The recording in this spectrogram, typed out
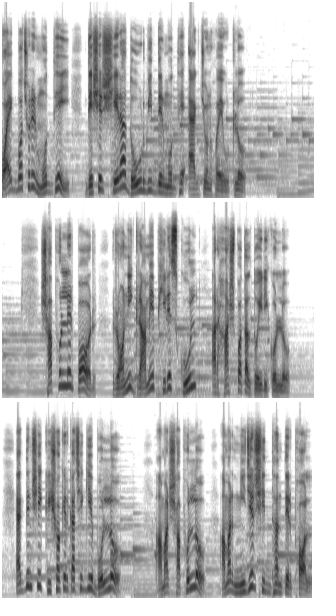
কয়েক বছরের মধ্যেই দেশের সেরা দৌড়বিদদের মধ্যে একজন হয়ে উঠল। সাফল্যের পর রনি গ্রামে ফিরে স্কুল আর হাসপাতাল তৈরি করল। একদিন সেই কৃষকের কাছে গিয়ে বলল, আমার সাফল্য আমার নিজের সিদ্ধান্তের ফল।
